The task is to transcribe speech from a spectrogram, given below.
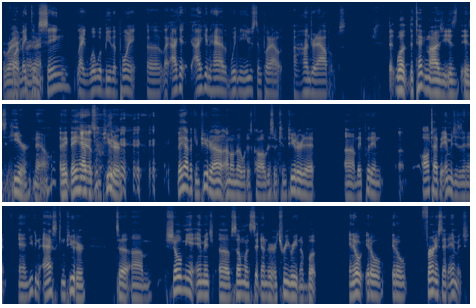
Right. or make right, them right. sing. Like, what would be the point? of like, I can I can have Whitney Houston put out a hundred albums. Well, the technology is is here now. They they have Yes. a computer. they have a computer. I don't, I don't know what it's called, but it's a computer that um, they put in uh, all type of images in it, and you can ask the computer to um, show me an image of someone sitting under a tree reading a book, and it'll it'll it'll furnish that image.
